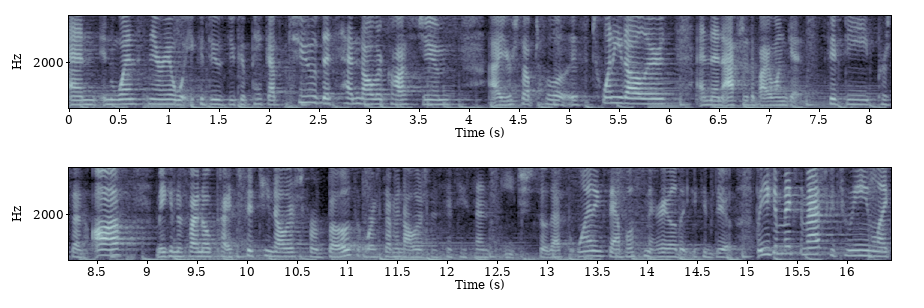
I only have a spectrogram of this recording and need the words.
And in one scenario, what you could do is you could pick up two of the $10 costumes. Uh, your subtotal is $20. And then after the buy one, get 50% off, making the final price $15 for both or $7.50 each. So that's one example scenario that you can do. But you can mix and match between like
